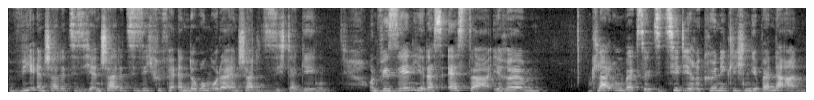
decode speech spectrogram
Wie entscheidet sie sich? Entscheidet sie sich für Veränderung oder entscheidet sie sich dagegen? Und wir sehen hier, dass Esther ihre Kleidung wechselt. Sie zieht ihre königlichen Gewänder an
